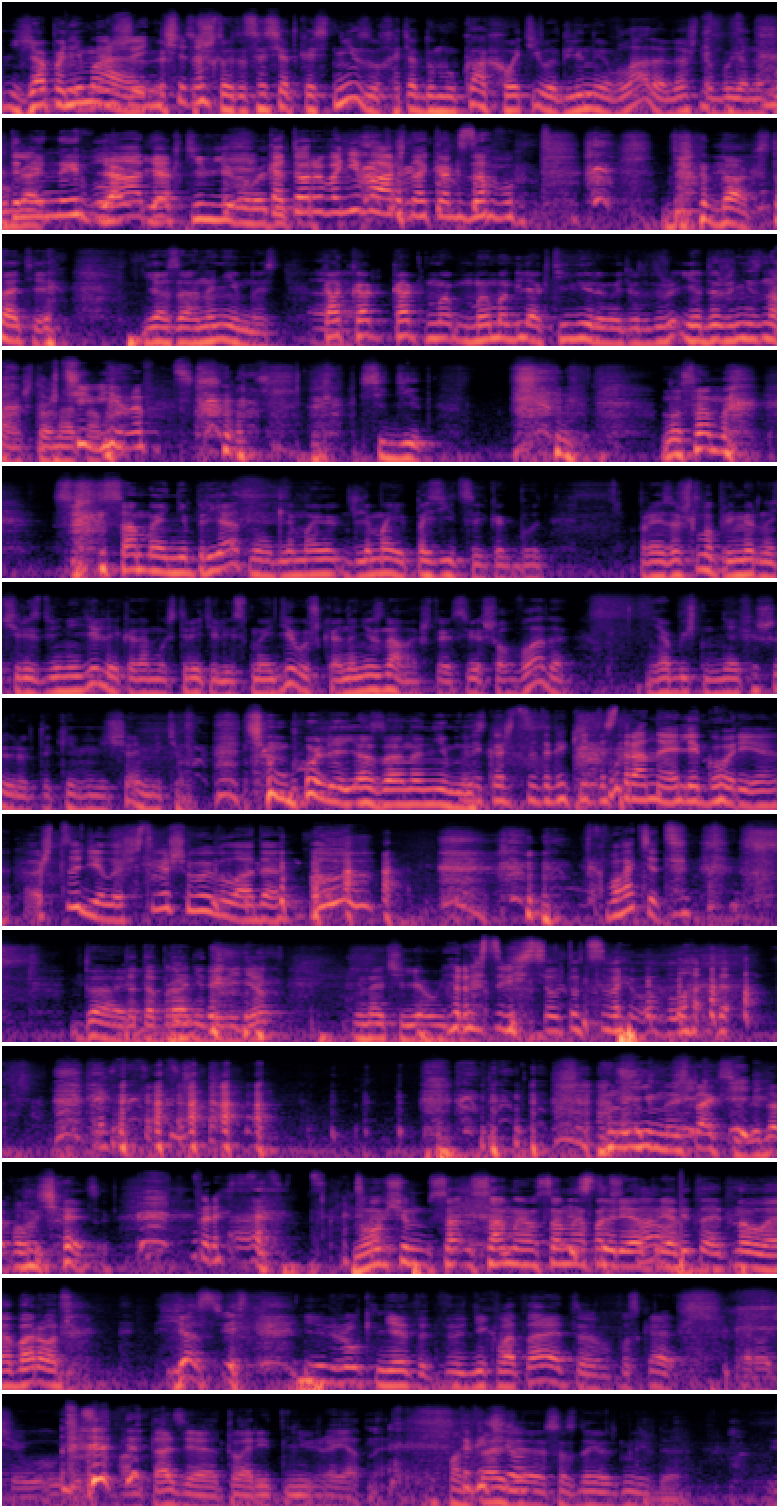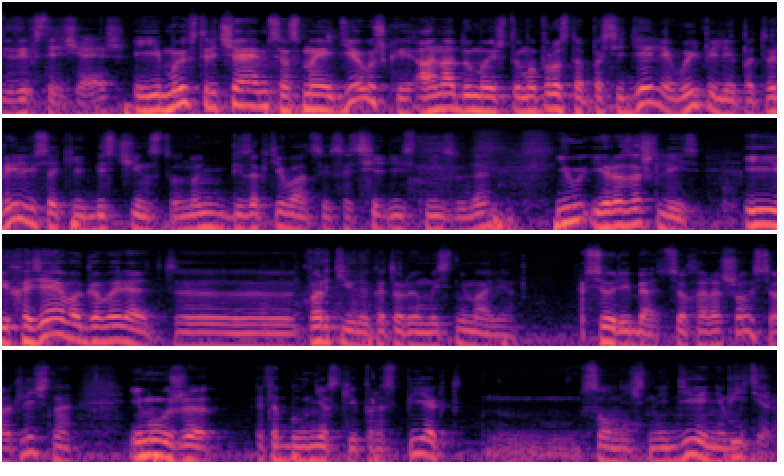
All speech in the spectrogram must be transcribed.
Я понимаю, женщина. что, это соседка снизу, хотя думаю, как хватило длины Влада, да, чтобы ее напугать Длины и- Влада, и активировать. это. Которого неважно, как зовут. Да, да, кстати, я за анонимность. Как, как, как мы, мы могли активировать? Я даже не знал, что она там сидит. Но самое, самое неприятное для моей, для моей позиции как бы произошло примерно через две недели, когда мы встретились с моей девушкой. Она не знала, что я свешал Влада. Я обычно не афиширую такими вещами, тем, тем более я за Мне анонимность. кажется, это какие-то странные аллегории. Что ты делаешь? Свешивай Влада. Хватит. Да, До добра не доведет. иначе я уйду. Развесил тут своего Влада. Анонимность так себе, да, получается. Прости. Ну, в общем, са- самая, самая История подстава- приобретает новый оборот. Я свесь, и рук нет, не хватает, выпускаю. Короче, ужас. фантазия творит невероятное. Фантазия создает мир, да. И ты встречаешь? И мы встречаемся с моей девушкой, а она думает, что мы просто посидели, выпили, потворили всякие бесчинства, но без активации соседей снизу, да, и, и разошлись. И хозяева говорят, э, квартиры, которые мы снимали, все, ребят, все хорошо, все отлично. И мы уже, это был Невский проспект, солнечный день. Питер.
